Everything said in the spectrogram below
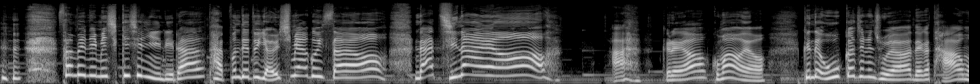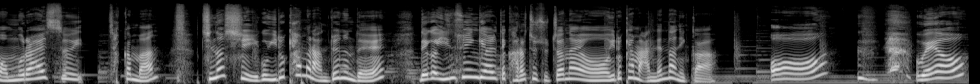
선배님이 시키신 일이라 바쁜데도 열심히 하고 있어요. 나 진아예요. 아, 그래요? 고마워요. 근데 오후까지는 줘야 내가 다음 업무를 할 수 있... 잠깐만. 진아 씨, 이거 이렇게 하면 안 되는데. 내가 인수인계 할 때 가르쳐 줬잖아요. 이렇게 하면 안 된다니까. 어? 왜요?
